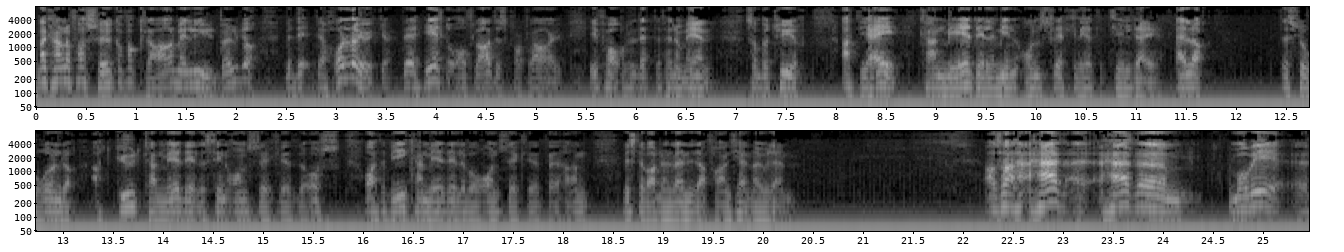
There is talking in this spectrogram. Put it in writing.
Man kan jo forsøke å forklare med lydbølger, men det, det, holder jo ikke. Det er helt overflatisk forklaring i forhold til dette fenomen, som betyr at jeg kan meddele min åndsvirkelighet til deg. Eller det store under at Gud kan meddele sin åndsvirkelighet til oss, og at vi kan meddele vår åndsvirkelighet til Han hvis det var nødvendig, for Han kjenner jo den. Altså, her, her um, må vi uh,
